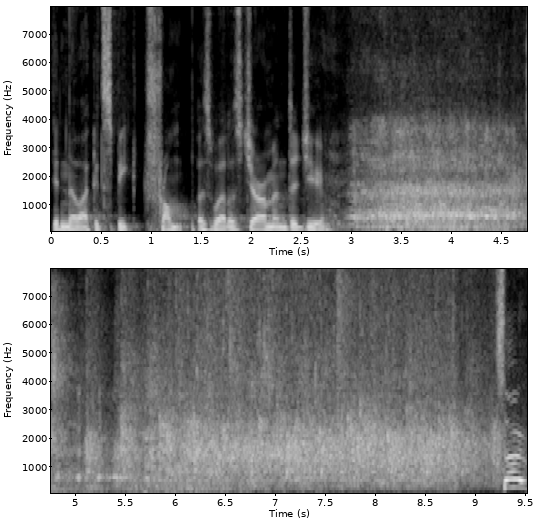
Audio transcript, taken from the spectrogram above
Didn't know I could speak Trump as well as German, did you? So,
